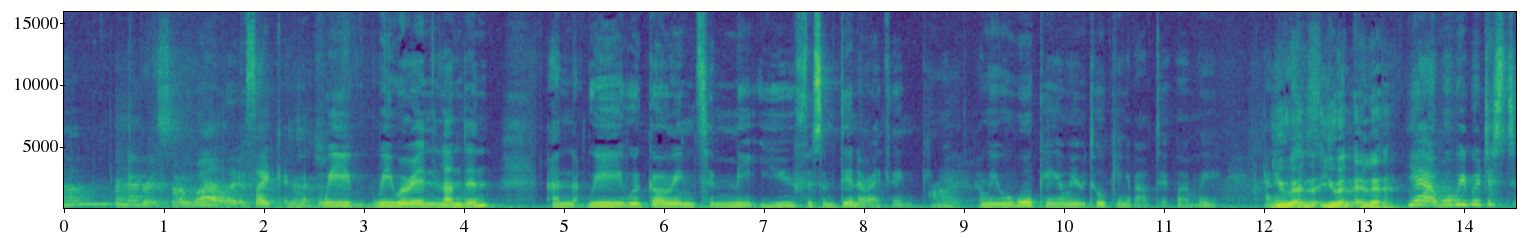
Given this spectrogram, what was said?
I remember it so well. It was like Yes. we we were in London, and we were going to meet you for some dinner, I think. Right. And we were walking and we were talking about it, weren't we? And it You was- and you and Elle. Yeah, well, we were just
